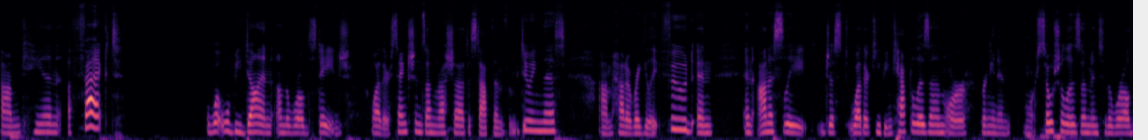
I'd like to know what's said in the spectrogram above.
um, can affect what will be done on the world stage, whether sanctions on Russia to stop them from doing this, um, how to regulate food, and and honestly, just whether keeping capitalism or bringing in more socialism into the world,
